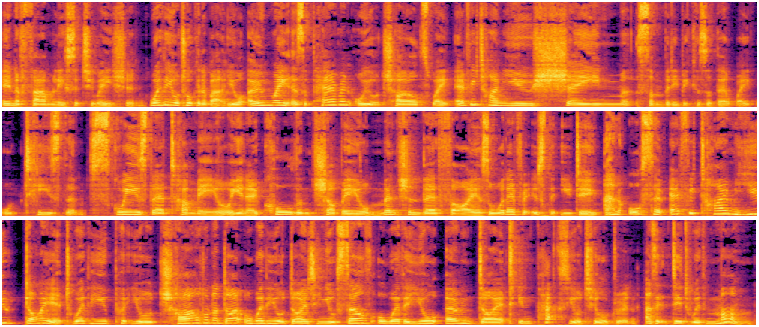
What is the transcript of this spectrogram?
in a family situation, whether you're talking about your own weight as a parent or your child's weight, every time you shame somebody because of their weight or tease them, squeeze their tummy or, you know, call them chubby or mention their thighs or whatever it is that you do. And also every time you diet, whether you put your child on a diet or whether you're dieting yourself or whether your own diet impacts your children, as it did with mum,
